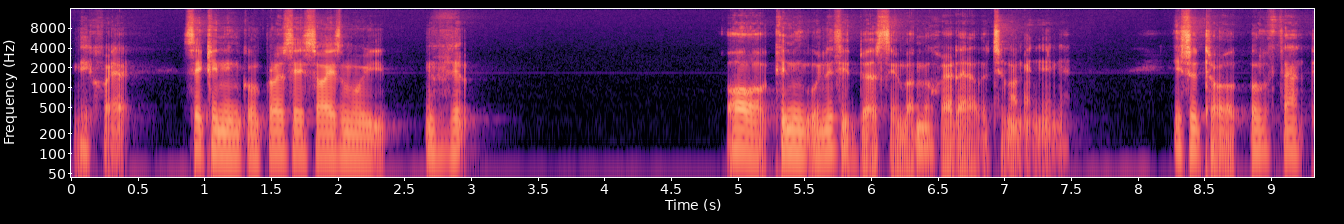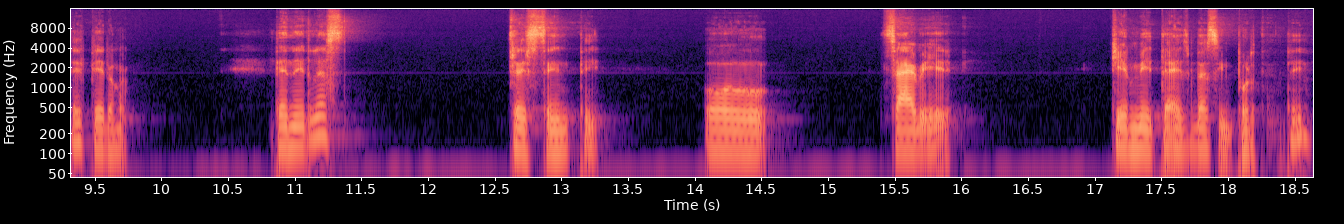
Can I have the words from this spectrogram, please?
mejorar. Sé que ningún proceso es muy... o que ninguna situación va a mejorar a la noche a la mañana. Es un constante, pero tenerlas presente o saber qué meta es más importante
